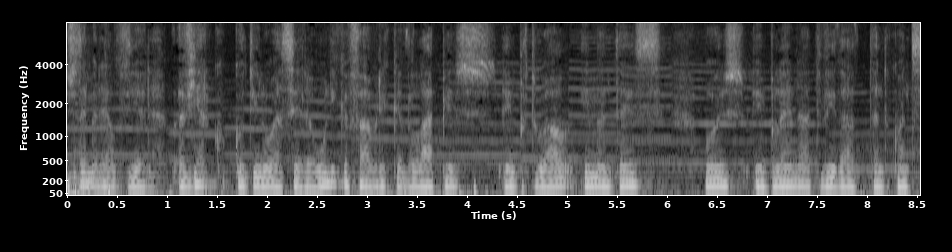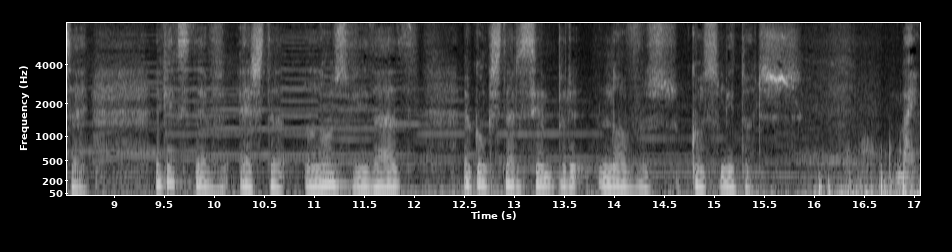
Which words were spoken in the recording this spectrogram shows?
José Manuel Vieira, a Viarco continua a ser a única fábrica de lápis em Portugal e mantém-se hoje em plena atividade, tanto quanto sei. A que é que se deve esta longevidade a conquistar sempre novos consumidores? Bem,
